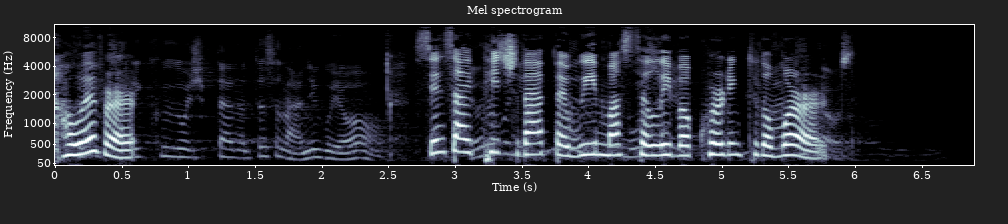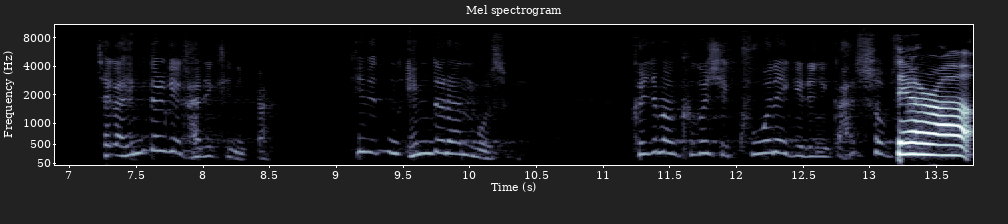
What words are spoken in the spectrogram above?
However, since I teach that, that we must live according to the word, there are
